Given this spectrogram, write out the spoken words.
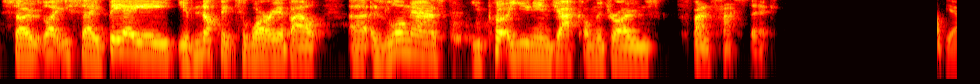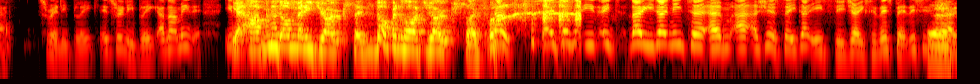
So, like you say, BAE, you've nothing to worry about uh, as long as you put a Union Jack on the drones. Fantastic. Yeah, it's really bleak. It's really bleak, and I mean, yeah, know, I haven't done many jokes. So there's not been a lot of jokes so far. No, it doesn't. It, no, you don't need to. Um, I should say you don't need to do jokes in this bit. This is, yeah. you know,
